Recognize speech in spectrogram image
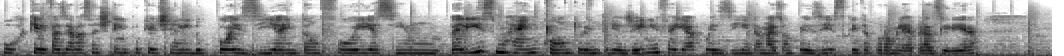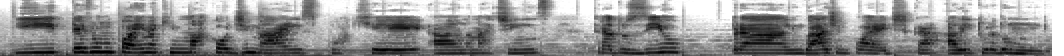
porque fazia bastante tempo que eu tinha lido poesia, então foi assim um belíssimo reencontro entre a Jennifer e a poesia, ainda mais uma poesia escrita por uma mulher brasileira. E teve um poema que me marcou demais porque a Ana Martins traduziu para linguagem poética a leitura do mundo,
